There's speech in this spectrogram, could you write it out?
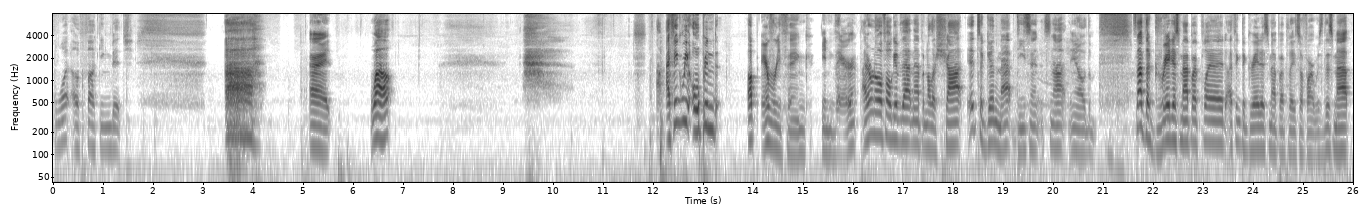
What a fucking bitch. Ah. Alright. Well. I think we opened up everything in there. I don't know if I'll give that map another shot. It's a good map, decent. It's not, you know, the it's not the greatest map I've played. I think the greatest map I played so far was this map.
